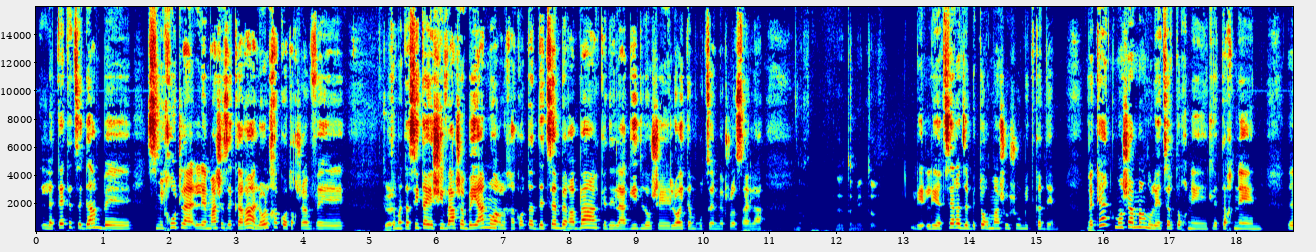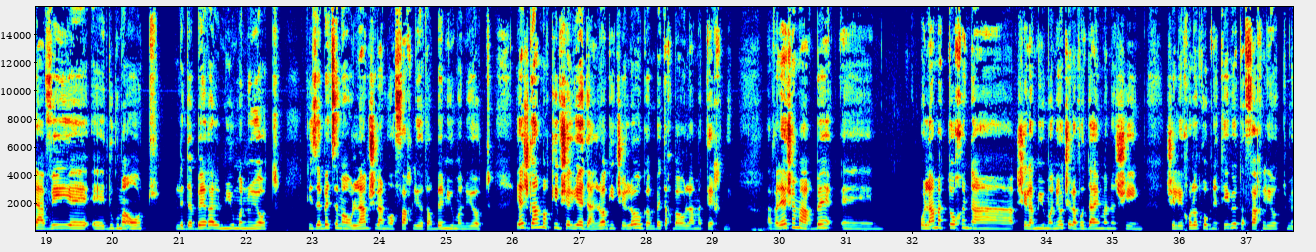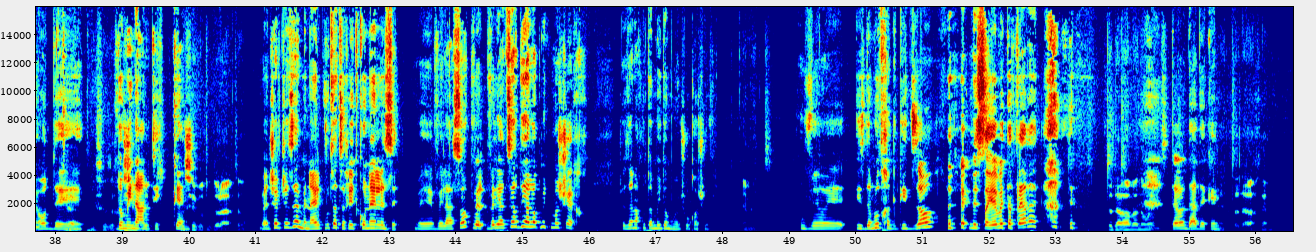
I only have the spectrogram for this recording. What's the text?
לתת את זה גם בסמיכות למה שזה קרה, לא לחכות עכשיו, אה, כן. זאת אומרת עשית ישיבה עכשיו בינואר, לחכות עד דצמבר הבא כדי להגיד לו שלא היית מרוצה מאיך שהוא עשה, אלא נכון, זה תמיד טוב. לי- לייצר את זה בתור משהו שהוא מתקדם. וכן, כמו שאמרנו, לייצר תוכנית, לתכנן, להביא אה, אה, דוגמאות, לדבר על מיומנויות, כי זה בעצם העולם שלנו הפך להיות הרבה מיומנויות. יש גם מרכיב של ידע, אני לא אגיד שלא, גם בטח בעולם הטכני. אבל יש שם הרבה, אה, עולם התוכן ה, של המיומנויות של עבודה עם אנשים, של יכולות קוגנטיביות, הפך להיות מאוד אה, כן, לזה דומיננטי. חשיבות, כן. חשיבות גדולה יותר. ואני חושבת שזה, מנהל קבוצה צריך להתכונן לזה, ו- ולעסוק ו- ולייצר דיאלוג מתמשך, שזה אנחנו תמיד אומרים שהוא חשוב. אמת. ובהזדמנות חגיגית זו, נסיים את הפרק. תודה רבה נורית. תודה, דקל. תודה לכם.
